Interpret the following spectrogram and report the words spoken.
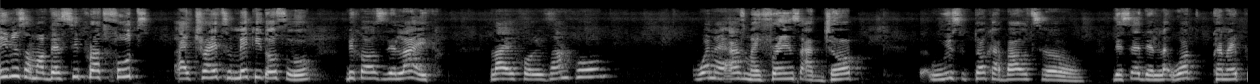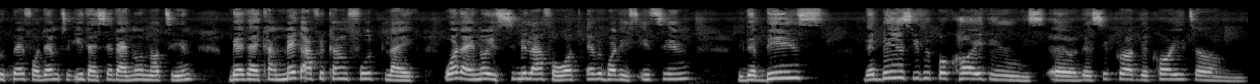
Even some of the separate foods, I try to make it also because they like. Like, for example, when I asked my friends at job, we used to talk about, uh, they said, they, what can I prepare for them to eat? I said, I know nothing, but I can make African food like what I know is similar for what everybody is eating. The beans, the beans, you people call it in uh, the Cypriot, they call it um,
